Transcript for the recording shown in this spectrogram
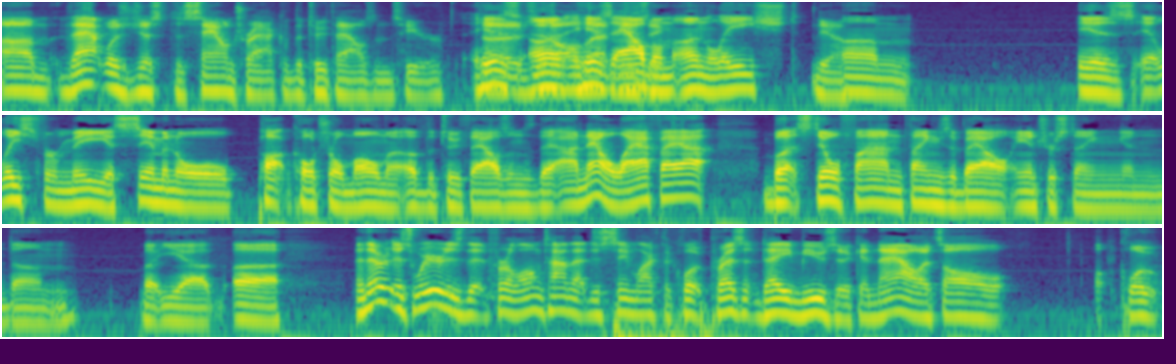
Um, that was just the soundtrack of the 2000s here. Uh, his un- all his album Unleashed yeah, um is at least for me a seminal pop cultural moment of the 2000s that I now laugh at but still find things about interesting and um but yeah uh And there, it's weird is that for a long time that just seemed like the quote present day music, and now it's all quote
